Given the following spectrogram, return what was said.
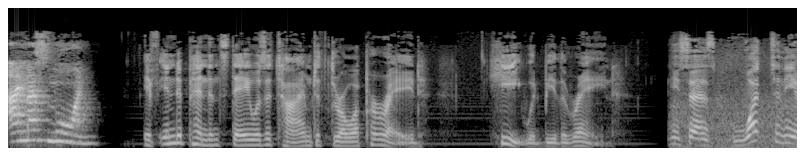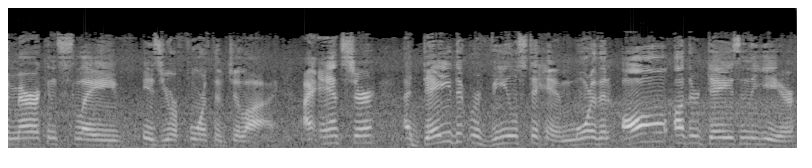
I must mourn. If Independence Day was a time to throw a parade, he would be the rain. He says, What to the American slave is your 4th of July? I answer, a day that reveals to him more than all other days in the year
